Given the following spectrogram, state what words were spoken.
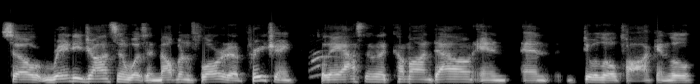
so Randy Johnson was in Melbourne Florida preaching so they asked him to come on down and and do a little talk and little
